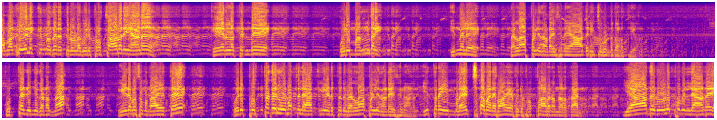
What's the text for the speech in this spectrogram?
അവഹേളിക്കുന്ന തരത്തിലുള്ള ഒരു പ്രസ്താവനയാണ് കേരളത്തിന്റെ ഒരു മന്ത്രി ഇന്നലെ വെള്ളാപ്പള്ളി നടേശനെ ആദരിച്ചുകൊണ്ട് നടത്തിയത്. കുത്തഴിഞ്ഞു കിടന്ന ഈഴവ സമുദായത്തെ ഒരു പുസ്തക രൂപത്തിലാക്കിയെടുത്തത് വെള്ളാപ്പള്ളി നടേശനാണ്. ഇത്രയും മ്ലേച്ഛപരമായ ഒരു പ്രസ്താവന നടത്താൻ യാതൊരു ഉളുപ്പുമില്ലാതെ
